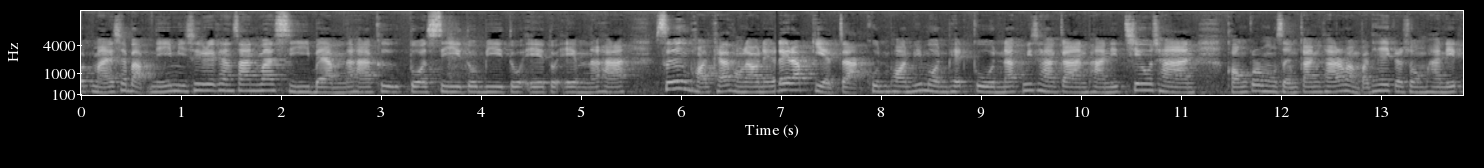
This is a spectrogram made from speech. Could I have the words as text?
กฎหมายฉบับนี้มีชื่อเรียกสั้นๆว่า CBAM นะคะ คือตัว C ตัว B ตัว A ตัว M นะคะ ซึ่งพอดแคสต์ของเราเนี่ยได้รับเกียรติจากคุณพรพิมลเพชรกูล นักวิชาการพาณิชย์เชี่ยวชาญ ของกรมส่งเสริมการค้าระหว่างประเทศกระทรวงพาณิชย์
